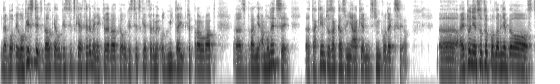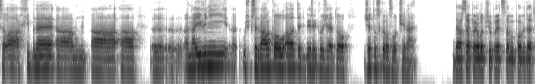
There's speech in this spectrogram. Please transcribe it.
nebo i logistic, velké logistické firmy. Některé velké logistické firmy odmítají přepravovat eh, zbraně a munici. Tak jim to zakazují nějaké vnitřní kodexy. Jo. Eh, a je to něco, co podle mě bylo zcela chybné a, a, a, eh, a naivní eh, už před válkou, ale teď bych řekl, že je to, že je to skoro zločinné. Dá sa pre lepšiu predstavu povedať,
